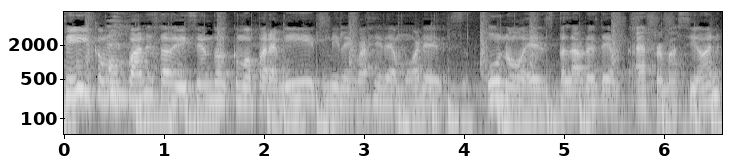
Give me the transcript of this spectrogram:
Sí, como Juan estaba diciendo, como para mí mi lenguaje de amor es uno es palabras de afirmación.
